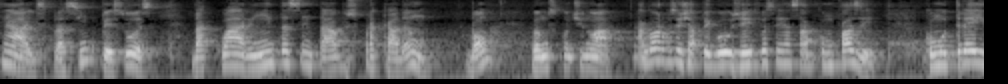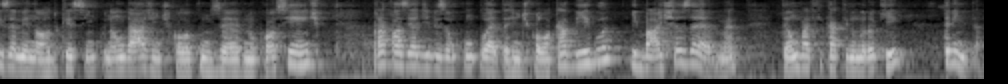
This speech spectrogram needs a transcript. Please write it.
reais para 5 pessoas dá 40 centavos para cada um, tá bom? Vamos continuar. Agora você já pegou o jeito, você já sabe como fazer. Como 3 é menor do que 5, não dá, a gente coloca um zero no quociente. Para fazer a divisão completa, a gente coloca a vírgula e baixa zero, né? Então, vai ficar aqui o número aqui, 30.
